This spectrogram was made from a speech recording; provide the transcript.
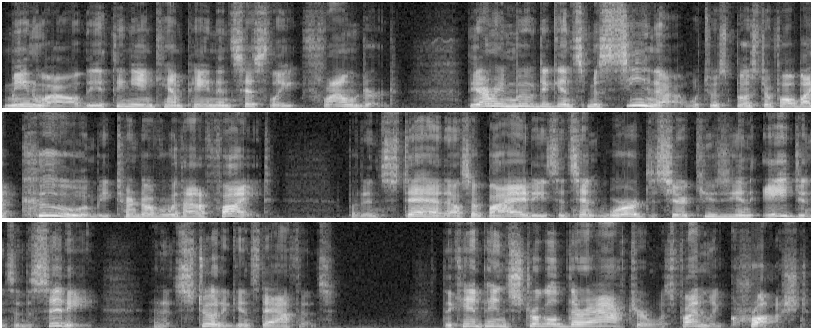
Meanwhile, the Athenian campaign in Sicily floundered, the army moved against Messina, which was supposed to fall by coup and be turned over without a fight. But instead, Alcibiades had sent word to Syracusan agents in the city, and it stood against Athens. The campaign struggled thereafter and was finally crushed.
